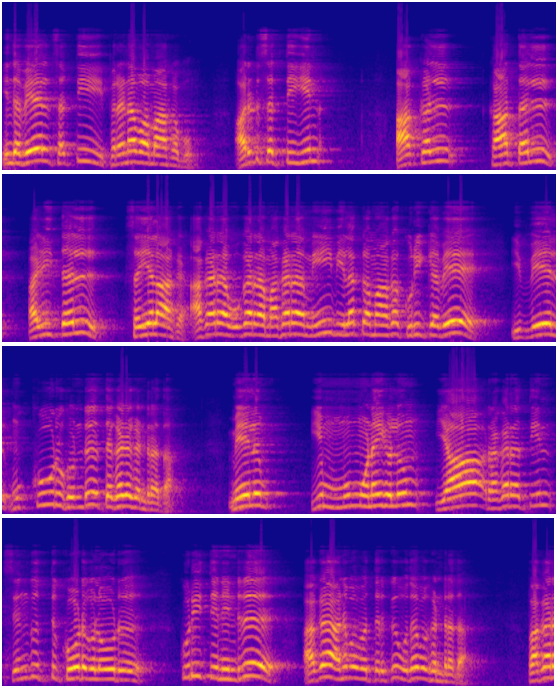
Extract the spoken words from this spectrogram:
இந்த வேல் சக்தி பிரணவமாகவும் அருட்சக்தியின் ஆக்கல் காத்தல் அழித்தல் செயலாக அகர உகர மகர மெய் விளக்கமாக குறிக்கவே இவ்வேல் முக்கூறு கொண்டு திகழ்கின்றதா? மேலும் இம்மும்முனைகளும் யா ரகரத்தின் செங்குத்து கோடுகளோடு குறித்து நின்று அக அனுபவத்திற்கு உதவுகின்றதா? பகர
